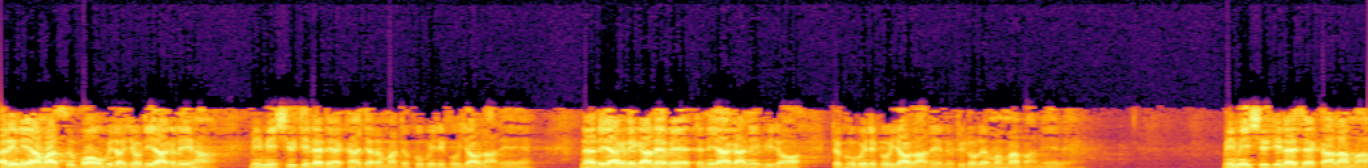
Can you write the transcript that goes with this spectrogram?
အဲ့ဒီနေရာမှာစုပုံပြီးတော့ယုတ်တရားကလေးဟာမိမိရှုကြည့်လိုက်တဲ့အခါကျတော့မှတစ်ခုပြီးတစ်ခုရောက်လာတယ်။နန္တရားကလေးကလည်းပဲတဏှာကနေပြီးတော့တစ်ခုပြီးတစ်ခုရောက်လာတယ်လို့ဒီလိုလည်းမမှတ်ပါနဲ့တဲ့။မိမိရှုကြည့်လိုက်တဲ့ကာလမှာ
